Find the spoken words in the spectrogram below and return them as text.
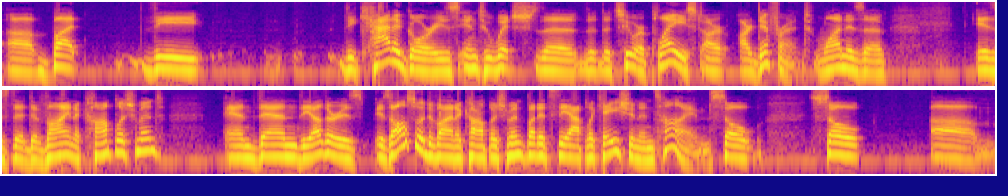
uh, but the the categories into which the, the, the two are placed are are different. One is a is the divine accomplishment, and then the other is is also a divine accomplishment, but it's the application in time. So so um,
